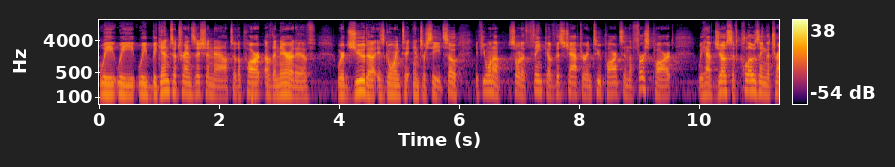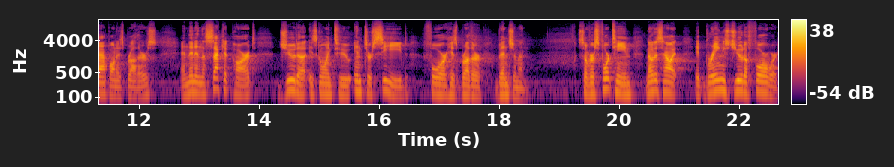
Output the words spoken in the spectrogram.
we, we, we begin to transition now to the part of the narrative where Judah is going to intercede. So, if you want to sort of think of this chapter in two parts, in the first part, we have Joseph closing the trap on his brothers. And then in the second part, Judah is going to intercede for his brother Benjamin. So, verse 14, notice how it, it brings Judah forward.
